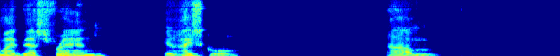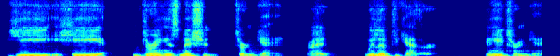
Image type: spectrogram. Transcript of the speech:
my best friend in high school. Um, he he during his mission turned gay. Right, we lived together, and he turned gay.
